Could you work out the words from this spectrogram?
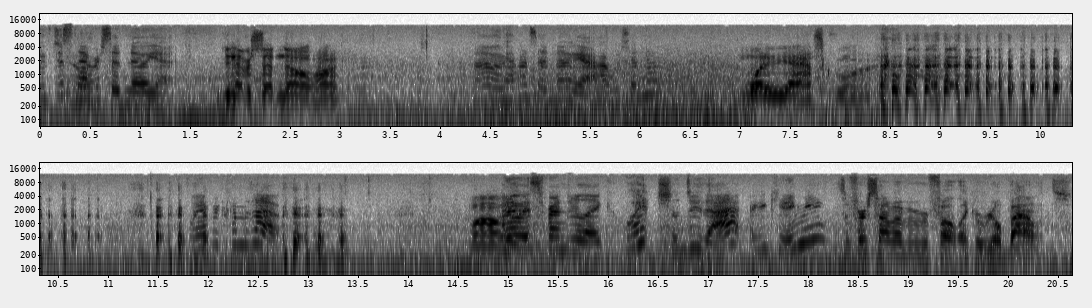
We've just Yeah. never said no yet. You never said no, huh? No, we haven't said no yet. Have we said no? What did you ask for? Whatever comes out. Wow. I know you- his friends were like, what? She'll do that? Are you kidding me? it's the first time I've ever felt like a real balance,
